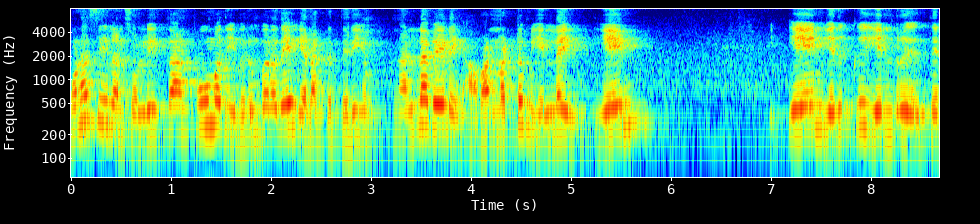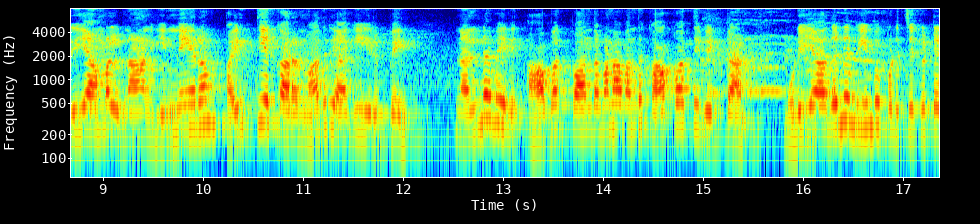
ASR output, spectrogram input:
குணசீலன் சொல்லித்தான் பூமதி விரும்புகிறதே எனக்கு தெரியும். நல்ல வேளை அவன் மட்டும் இல்லை. ஏன் ஏன் எதுக்கு என்று தெரியாமல் நான் இந்நேரம் பைத்தியக்காரன் மாதிரி ஆகியிருப்பேன். நல்ல வேளை ஆபத் பாந்தவனா வந்து காப்பாற்றி விட்டான். முடியாதுன்னு வீம்பு பிடிச்சுக்கிட்டு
